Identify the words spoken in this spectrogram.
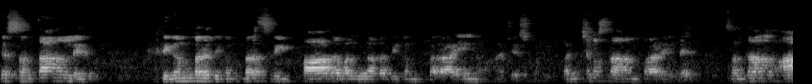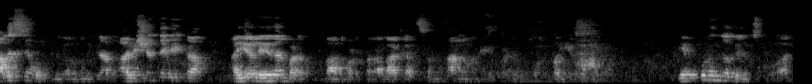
ఇక సంతానం లేదు. దిగంబర దిగంబర శ్రీపాదవల్లభ దిగంబరాయ నమన చేసుకోండి. పంచమ స్థానం పాడైతే సంతానం ఆలస్యం అవుతుంది కొంతమందికి ఆ- ఆ విషయం తెలియక అయ్యో లేదని పడ బాధపడతారు. అలా కాదు. సంతానం అనేటువంటి గొప్ప యోగం. ఎప్పుడుందో తెలుసుకోవాలి.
